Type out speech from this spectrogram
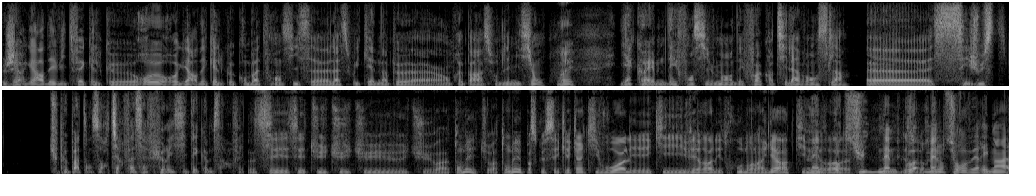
j'ai regardé vite fait quelques, re-regardé quelques combats de Francis euh, là ce week-end, un peu euh, en préparation de l'émission. Ouais. Il y a quand même défensivement, des fois, quand il avance là, c'est juste, tu peux pas t'en sortir face à Fury si t'es comme ça, en fait. c'est, c'est- tu, tu, tu, tu vas tomber, tu vas tomber parce que c'est quelqu'un qui voit les, qui verra les trous dans la garde, qui Même, verra. même, sur Overeem, hein,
